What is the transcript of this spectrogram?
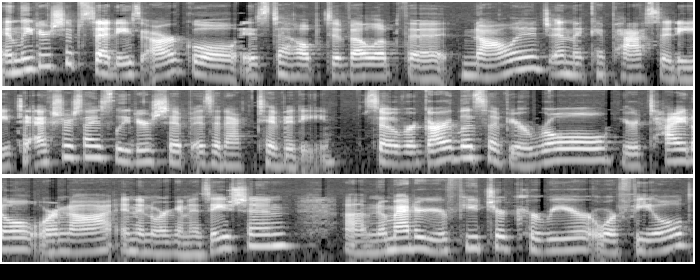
In leadership studies, our goal is to help develop the knowledge and the capacity to exercise leadership as an activity. So regardless of your role, your title or not in an organization, um, no matter your future career or field,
